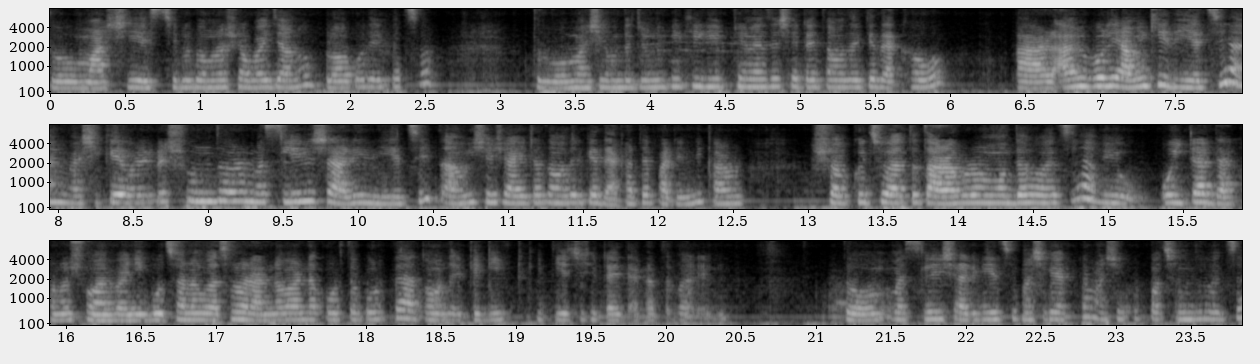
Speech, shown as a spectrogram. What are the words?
তো মাসি এসেছিল, তোমরা সবাই জানো ব্লগও দেখেছ। তো মাসি আমাদের জন্য কি কি গিফট এনেছে সেটাই তোমাদেরকে দেখাবো। আর আমি বলি, আমি কি দিয়েছি? আমি মাসিকে এবার একটা সুন্দর মাসলিন শাড়ি দিয়েছি। তো আমি সেই শাড়িটা তোমাদেরকে দেখাতে পারিনি, কারণ সবকিছু এত তাড়াহুড়োর মধ্যে হয়েছে। আমি ওইটা দেখানোর সময় পাইনি, গোছানো গাছানো রান্না বান্না করতে করতে, আর তোমাদেরকে গিফট কি দিয়েছি সেটাই দেখাতে পারিনি। তো মাসলিন শাড়ি দিয়েছি মাসিকে একটা, মাসি খুব পছন্দ হয়েছে।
